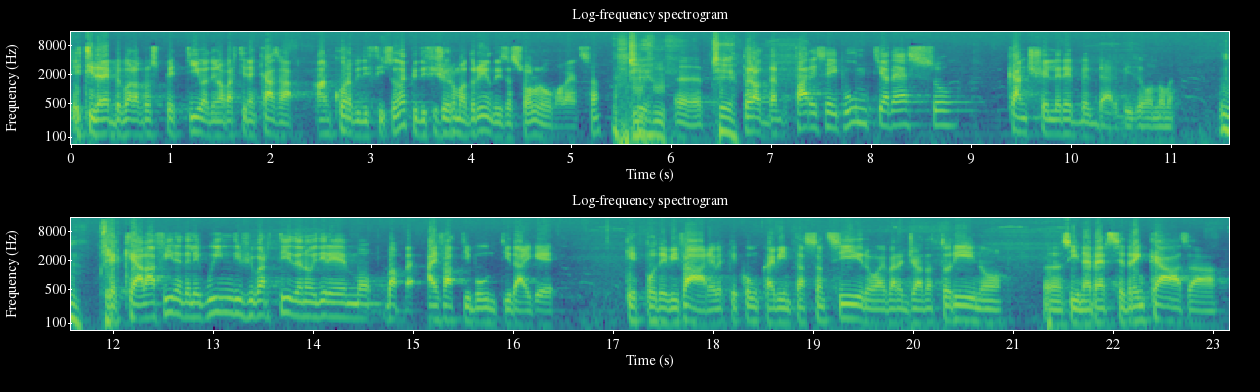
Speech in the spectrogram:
e ti darebbe poi la prospettiva di una partita in casa ancora più difficile. Secondo me è più difficile Roma Torino di Sassuolo Roma, pensa. Sì. Eh, sì. Però da fare sei punti adesso cancellerebbe il derby, secondo me. Mm, sì. Perché alla fine delle 15 partite noi diremmo: Vabbè, hai fatto i punti, dai, che, che potevi fare. Perché comunque hai vinto a San Siro, hai pareggiato a Torino eh, sì, ne hai perse tre in casa,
